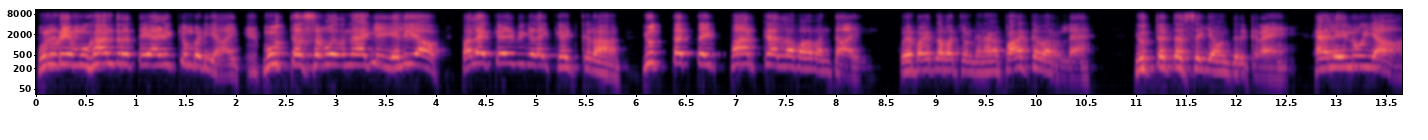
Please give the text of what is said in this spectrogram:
உன்னுடைய முகாந்திரத்தை அழிக்கும்படியாய் மூத்த சகோதரனாகிய எலியா பல கேள்விகளை கேட்கிறான். யுத்தத்தை பார்க்க அல்லவா வந்தாய்? கொஞ்சம் பக்கத்துல பார்த்து சொல்லுங்க. நாங்க பார்க்க வரல. யுத்தத்தை செய்ய வந்திருக்கிறேன். ஹalleluya.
